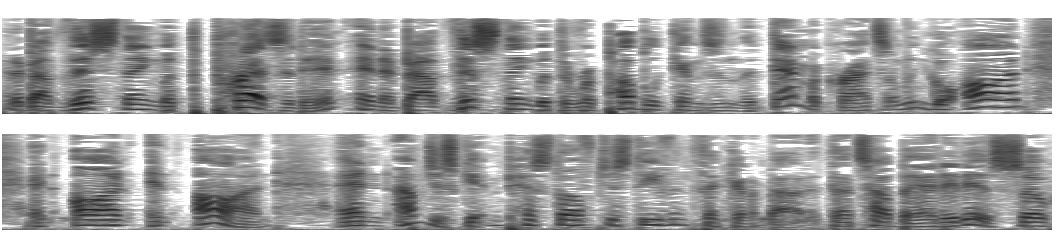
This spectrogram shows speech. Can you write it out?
and about this thing with the president, and about this thing with the Republicans and the Democrats, and we can go on and on and on. And I'm just getting pissed off just even thinking about it. That's how bad it is. So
